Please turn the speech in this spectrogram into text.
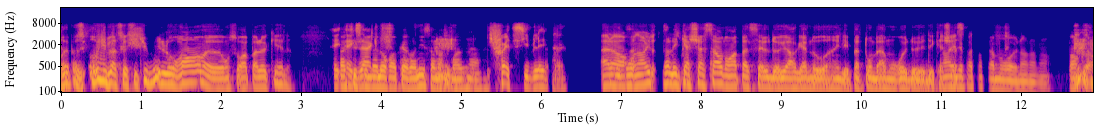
ouais, parce, oui, parce que si tu mets Laurent, euh, on ne saura pas lequel. Pas exact. Si Caroni, ça marche moins bien. Il faut être ciblé. Alors, on arrive dans les cachassas, on n'aura pas celle de Gargano. Hein. Il n'est pas tombé amoureux de, des cachassas. Non, il n'est pas tombé amoureux. Non, non, non. Pas encore.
